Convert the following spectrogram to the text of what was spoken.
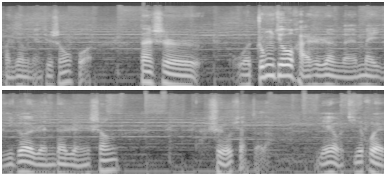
环境里面去生活。但是，我终究还是认为，每一个人的人生是有选择的，也有机会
